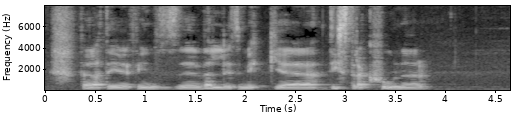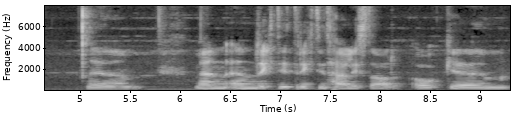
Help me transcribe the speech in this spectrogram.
För att det finns väldigt mycket distraktioner. Eh, men en riktigt, riktigt härlig stad och ehm,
